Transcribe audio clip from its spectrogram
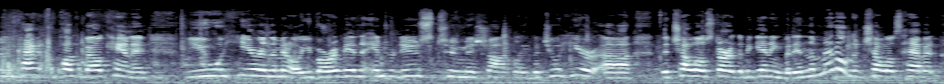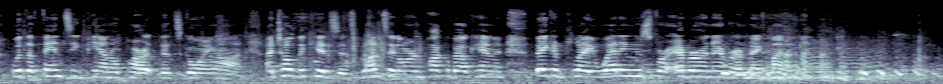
One, Pa- Pachelbel Canon, you will hear in the middle. You've already been introduced to Miss Shockley, but you'll hear uh, the cello start at the beginning. But in the middle, the cellos have it with a fancy piano part that's going on. I told the kids that once they learned Pachelbel Canon, they could play weddings forever and ever and make money.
